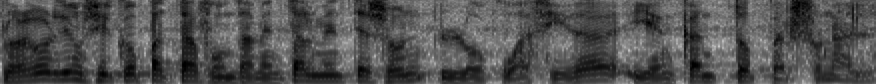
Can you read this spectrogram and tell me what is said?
Los rasgos de un psicópata fundamentalmente son locuacidad y encanto personal.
